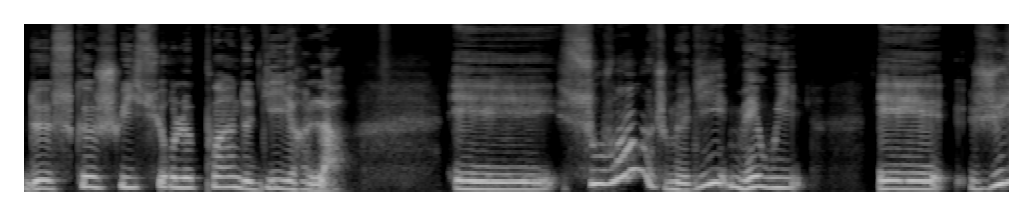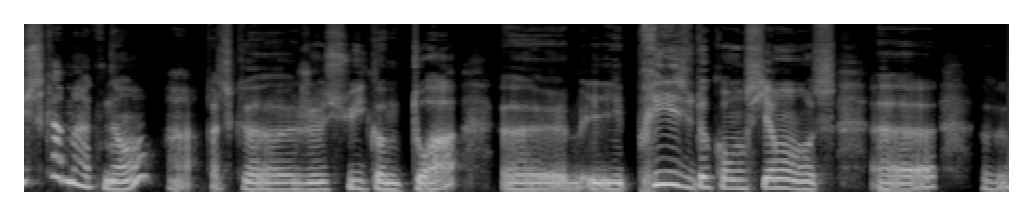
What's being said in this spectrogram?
de ce que je suis sur le point de dire là? Et souvent, je me dis, mais oui, et jusqu'à maintenant, hein, parce que je suis comme toi, euh, les prises de conscience, euh, euh,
